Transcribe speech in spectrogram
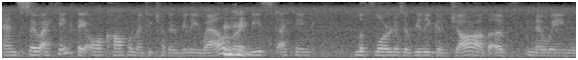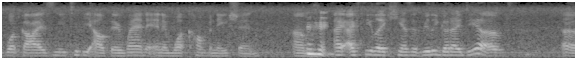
and so I think they all complement each other really well, mm-hmm. or at least I think LaFleur does a really good job of knowing what guys need to be out there when and in what combination. Um, mm-hmm. I, I, feel like he has a really good idea of uh,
